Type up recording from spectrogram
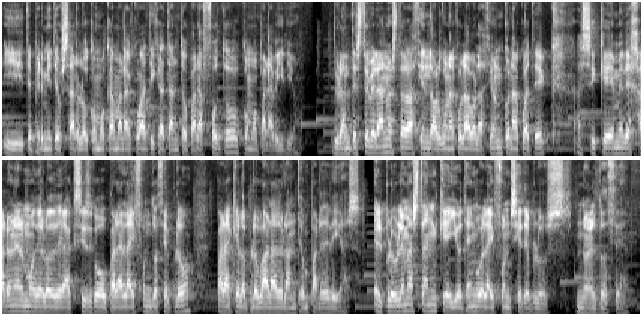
y te permite usarlo como cámara acuática tanto para foto como para vídeo. Durante este verano he estado haciendo alguna colaboración con Aquatec, así que me dejaron el modelo de Axis Go para el iPhone 12 Pro para que lo probara durante un par de días. El problema está en que yo tengo el iPhone 7 Plus, no el 12.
